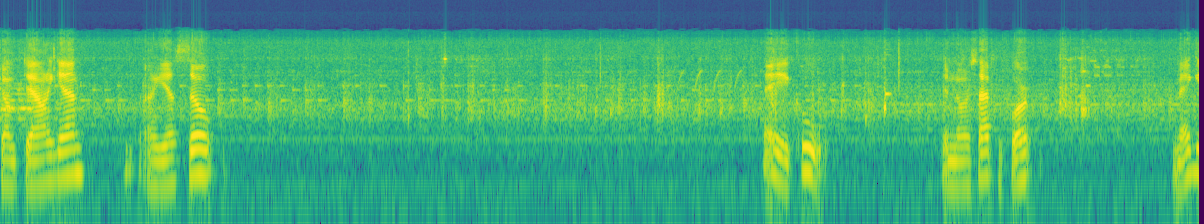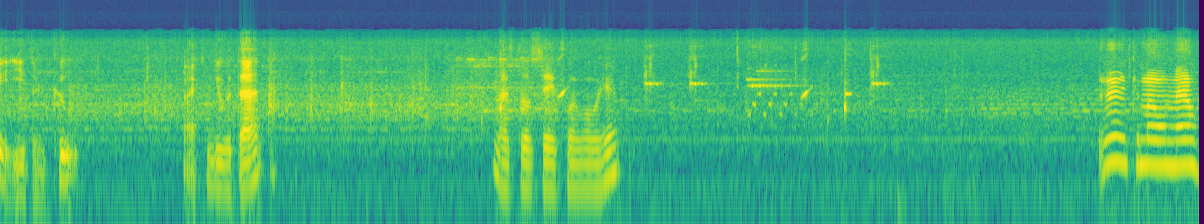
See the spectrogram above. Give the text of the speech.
Jump down again? I guess so. Hey, cool. Didn't notice that before. Mega Ether, cool. I can do with that. Nice little save point over here. Eh, come on now.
